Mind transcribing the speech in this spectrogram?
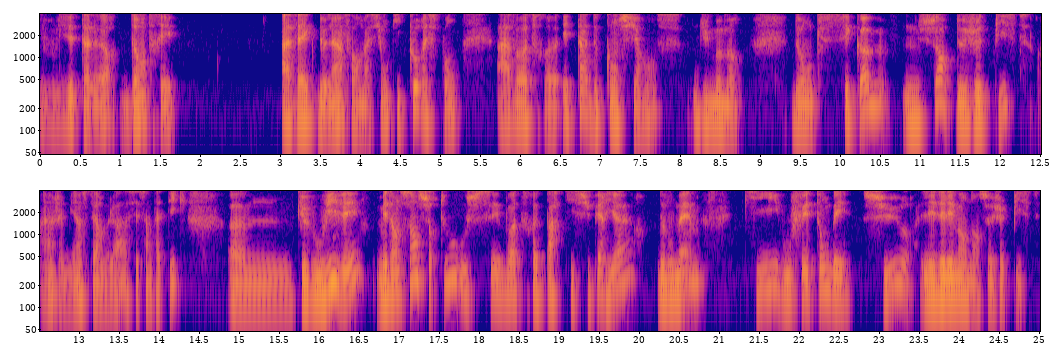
je vous le disais tout à l'heure, d'entrer avec de l'information qui correspond à votre état de conscience du moment. Donc c'est comme une sorte de jeu de piste, hein, j'aime bien ce terme-là, assez sympathique, euh, que vous vivez, mais dans le sens surtout où c'est votre partie supérieure de vous-même qui vous fait tomber sur les éléments dans ce jeu de piste.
